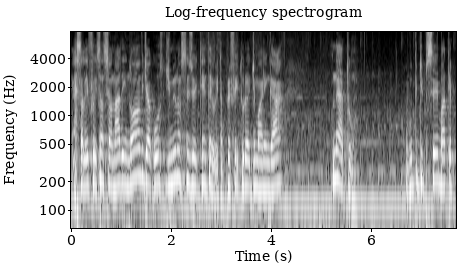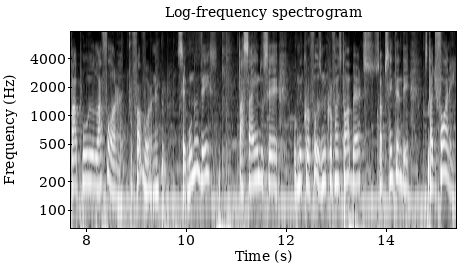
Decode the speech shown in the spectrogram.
Essa lei foi sancionada em 9 de agosto de 1988. A Prefeitura de Maringá. Neto, eu vou pedir para você bater papo lá fora, por favor, né? Segunda vez. Tá saindo, você, o microfone, os microfones estão abertos, só para você entender. Você tá de fone?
